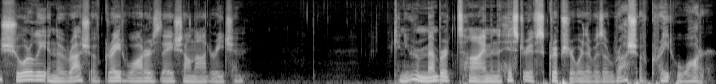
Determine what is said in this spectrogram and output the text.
Surely in the rush of great waters they shall not reach him. Can you remember a time in the history of Scripture where there was a rush of great water?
